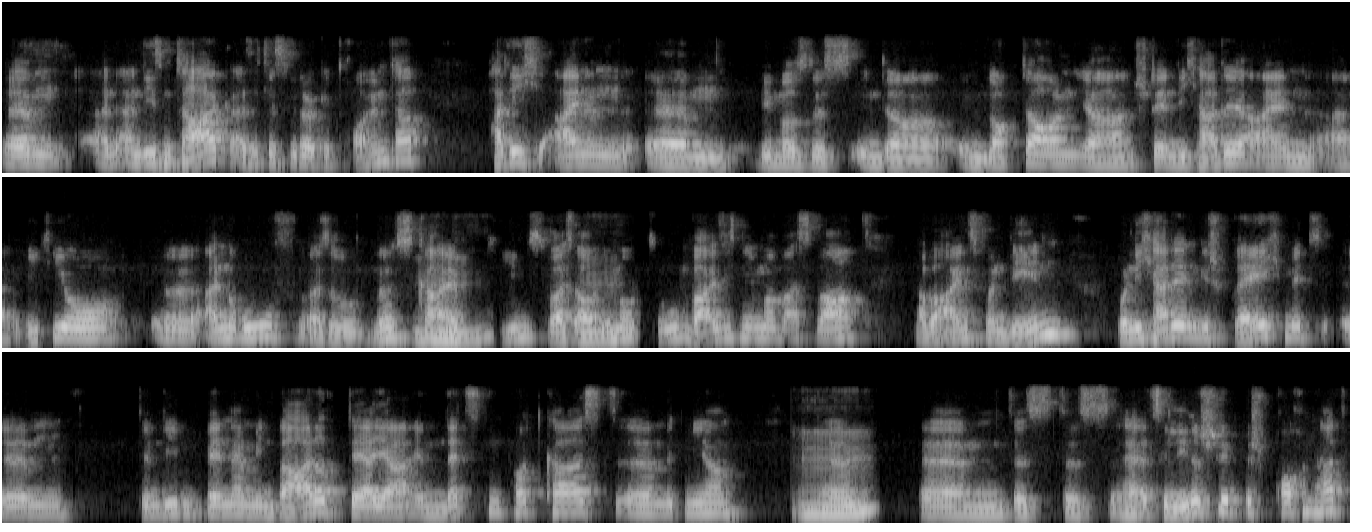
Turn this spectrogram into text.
ähm, an, an, diesem Tag, als ich das wieder geträumt habe, hatte ich einen, ähm, wie man es in der, im Lockdown ja ständig hatte, einen äh, Videoanruf, äh, also ne, Skype, mhm. Teams, was auch mhm. immer, Zoom, weiß ich nicht mehr, was war, aber eins von denen. Und ich hatte ein Gespräch mit ähm, dem lieben Benjamin Bader, der ja im letzten Podcast äh, mit mir mhm. Ähm, ähm, das, das Healthy Leadership besprochen hat.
